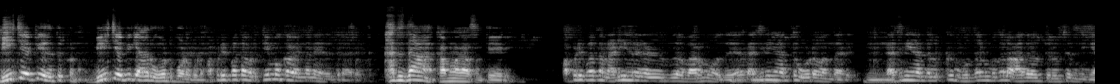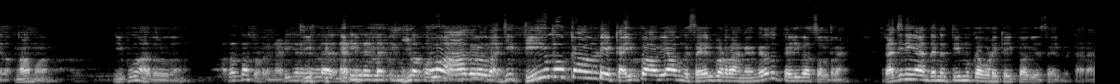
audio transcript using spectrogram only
பிஜேபி எதிர்க்கணும். பிஜேபிக்கு யாரும் ஓட்டு போடக்கூடாது. அப்படி பார்த்தா அவர் திமுக தானே எதிர்க்கிறாரு? அதுதான் கமலஹாசன் தேரி. அப்படி பார்த்தா நடிகர்கள் வரும்போது ரஜினிகாந்த் கூட வந்தாரு. ரஜினிகாந்தலுக்கு முதல் முதல் ஆதரவு தெரிவிச்சது நீங்க தான் ஆமா. இப்பவும் ஆதரவு தான். அதான் சொல்றேன். நடிகர்கள் இப்போ ஆதரவு தான். திமுகவுடைய கைப்பாவியா அவங்க செயல்படுறாங்கங்கிறது தெளிவா சொல்றேன். ரஜினிகாந்த் என்ன திமுகவுடைய கைப்பாவியா செயல்பட்டாரா?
